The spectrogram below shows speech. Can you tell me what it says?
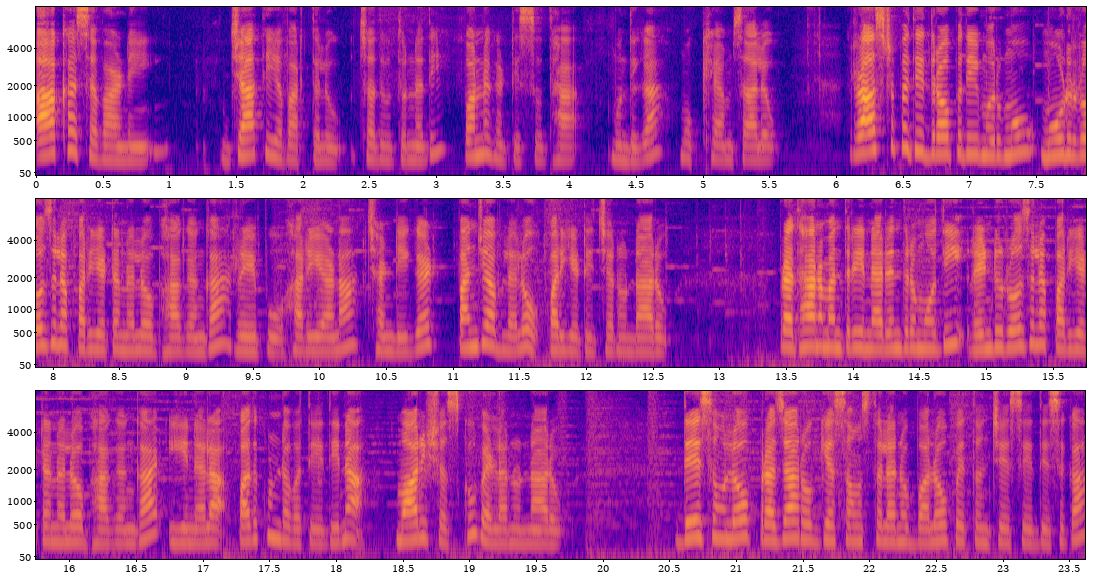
ఆకాశవాణి జాతీయ వార్తలు చదువుతున్నది పొన్నగంటి సుధా. ముందుగా ముఖ్యాంశాలు. రాష్ట్రపతి ద్రౌపది ముర్ము మూడు రోజుల పర్యటనలో భాగంగా రేపు హర్యానా చండీగఢ్ పంజాబ్లలో పర్యటించనున్నారు. ప్రధానమంత్రి నరేంద్ర మోదీ రెండు రోజుల పర్యటనలో భాగంగా ఈ నెల పదకొండవ తేదీన మారిషస్కు వెళ్ళనున్నారు. దేశంలో ప్రజారోగ్య సంస్థలను బలోపేతం చేసే దిశగా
